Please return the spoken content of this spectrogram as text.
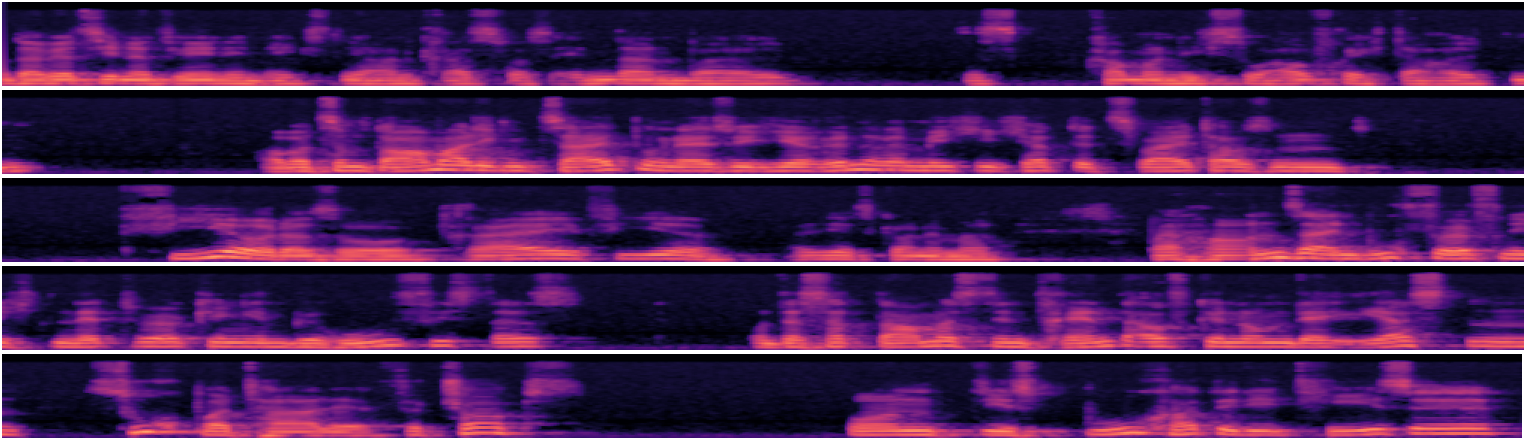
Und da wird sich natürlich in den nächsten Jahren krass was ändern, weil das kann man nicht so aufrechterhalten. Aber zum damaligen Zeitpunkt, also ich erinnere mich, ich hatte 2004 oder so, drei, vier, weiß ich jetzt gar nicht mehr, bei Hansa ein Buch veröffentlicht, Networking im Beruf ist das. Und das hat damals den Trend aufgenommen der ersten Suchportale für Jobs. Und dieses Buch hatte die These,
